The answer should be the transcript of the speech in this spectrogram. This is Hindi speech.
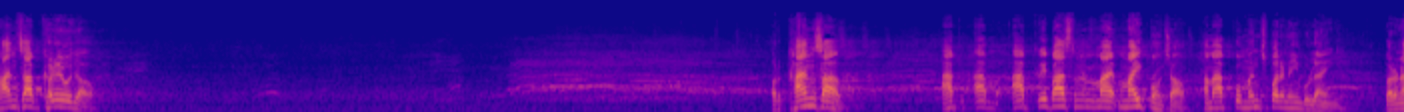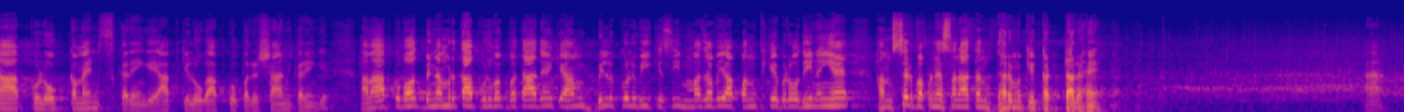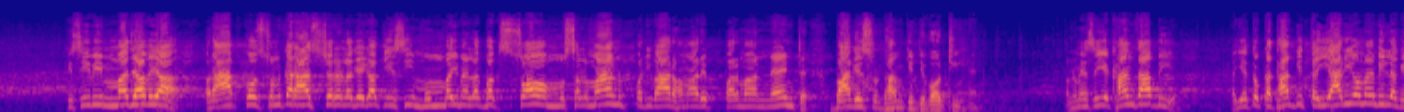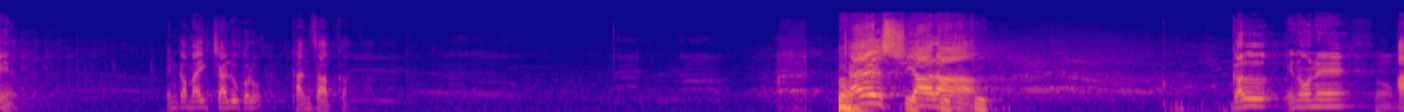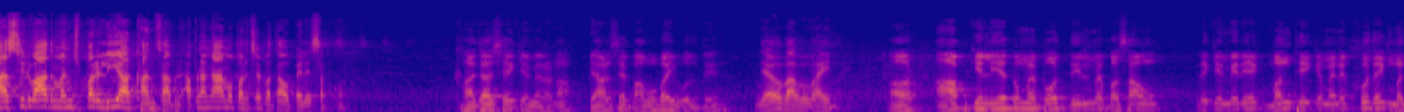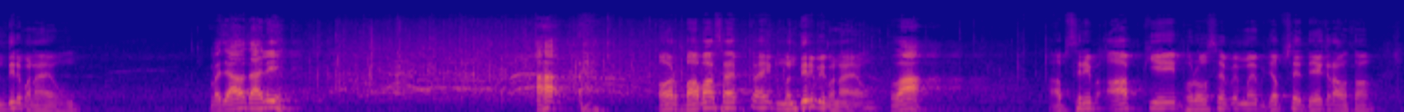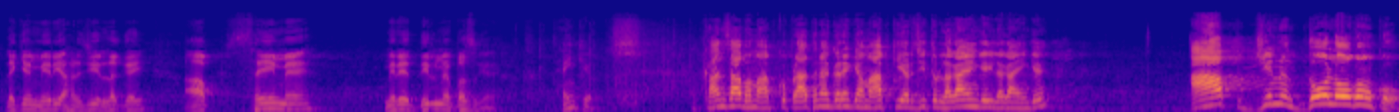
खान साहब खड़े हो जाओ। और खान साहब आप आप आपके पास मा, माइक पहुंचाओ। हम आपको मंच पर नहीं बुलाएँगे वरना आपको लोग कमेंट्स करेंगे आपके लोग आपको परेशान करेंगे। हम आपको बहुत विनम्रता पूर्वक बता दें कि हम बिल्कुल भी किसी मज़हब या पंथ के विरोधी नहीं हैं। हम सिर्फ़ अपने सनातन धर्म के कट्टर हैं हाँ किसी भी मज़हब या, और आपको सुनकर आश्चर्य लगेगा कि इसी मुंबई में लगभग सौ मुसलमान परिवार हमारे परमानेंट बागेश्वर धाम के डिवोटी हैं। उनमें से ये खान साहब भी है। ये तो कथा की तैयारियों में भी लगे हैं। इनका माइक चालू करो, खान साहब का। जय सियाराम। कल इन्होंने आशीर्वाद मंच पर लिया खान साहब ने। अपना नाम और परिचय बताओ पहले सबको। खाजा शेख है मेरा नाम। प्यार से बाबू भाई बोलते हैं। जय हो बाबू भाई और आपके लिए तो मैं बहुत दिल में बसा हूँ लेकिन मेरी एक मन थी कि मैंने खुद एक मंदिर बनाया हूँ। बजाओ ताली। हाँ, और बाबा साहब का एक मंदिर भी बनाया हूँ। वाह। अब सिर्फ़ आपके भरोसे पे मैं जब से देख रहा था लेकिन मेरी हर्जी लग गई। आप सही में मेरे दिल में बस गए। थैंक यू खान साहब, हम आपको प्रार्थना करें कि हम आपकी अर्जी तो लगाएँगे ही लगाएँगे। आप जिन दो लोगों को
